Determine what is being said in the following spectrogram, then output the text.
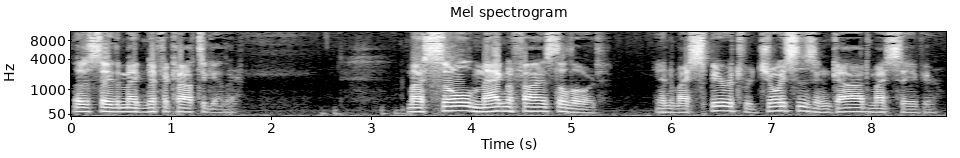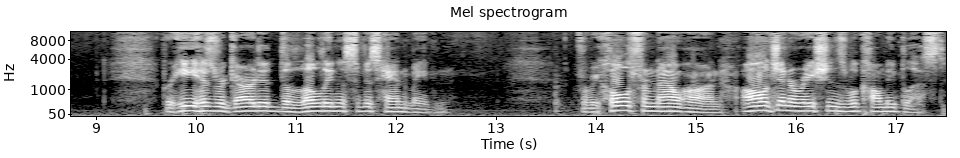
Let us say the Magnificat together. My soul magnifies the Lord, and my spirit rejoices in God my Saviour. For he has regarded the lowliness of his handmaiden. For behold, from now on, all generations will call me blessed.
